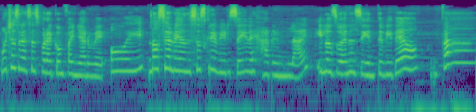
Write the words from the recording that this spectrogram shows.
muchas gracias por acompañarme hoy. No se olviden de suscribirse y dejar un like. Y los veo en el siguiente video. Bye.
